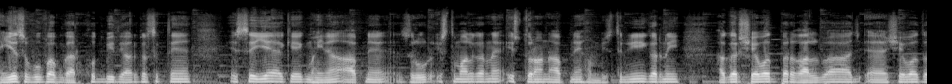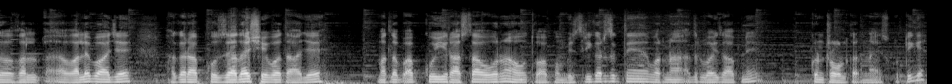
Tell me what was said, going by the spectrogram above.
ये सफूफ आप घर खुद भी तैयार कर सकते हैं। इससे यह है कि एक महीना आपने ज़रूर इस्तेमाल करना है। इस दौरान आपने हम बिस्तरी नहीं करनी। अगर शेवत पर गालबा शेवत गालब आ जाए, अगर आपको ज़्यादा शेवत आ जाए मतलब अब कोई रास्ता और ना हो तो आप हम बिस्तरी कर सकते हैं, वरना अदरवाइज़ आपने कंट्रोल करना है इसको, ठीक है?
